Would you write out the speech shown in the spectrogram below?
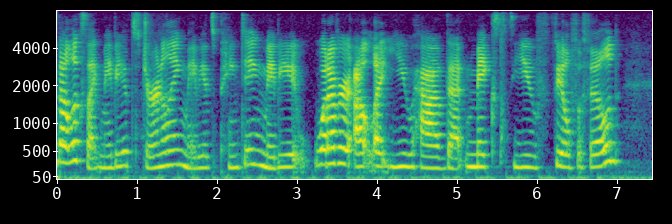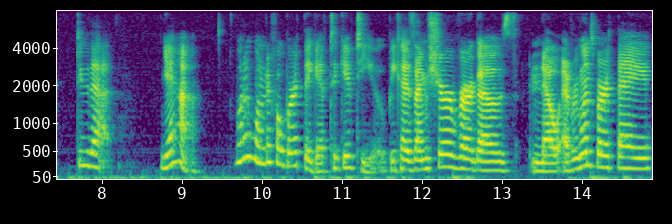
that looks like. Maybe it's journaling, maybe it's painting, maybe whatever outlet you have that makes you feel fulfilled. Do that. Yeah. What a wonderful birthday gift to give to you because I'm sure Virgos know everyone's birthday.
